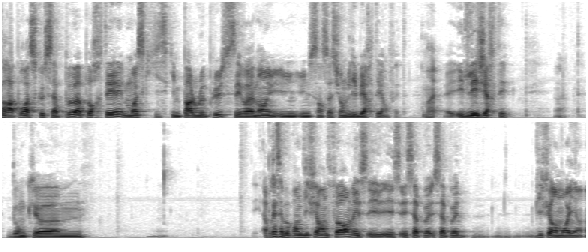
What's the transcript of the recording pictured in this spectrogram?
par rapport à ce que ça peut apporter, moi ce qui, ce qui me parle le plus, c'est vraiment une, une sensation de liberté en fait Ouais. et de légèreté. Voilà. Donc euh, après ça peut prendre différentes formes et, et- et ça peut ça peut être différents moyens.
